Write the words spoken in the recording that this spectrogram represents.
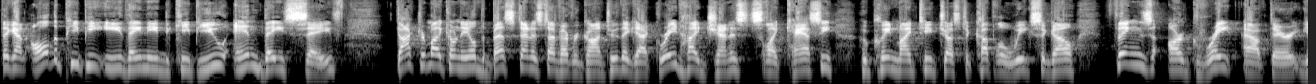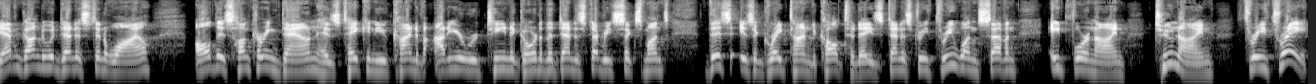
They got all the PPE they need to keep you and they safe. Dr. Mike O'Neill, the best dentist I've ever gone to. They got great hygienists like Cassie, who cleaned my teeth just a couple of weeks ago. Things are great out there. You haven't gone to a dentist in a while. All this hunkering down has taken you kind of out of your routine of going to the dentist every six months. This is a great time to call today's dentistry 317 849 2933.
